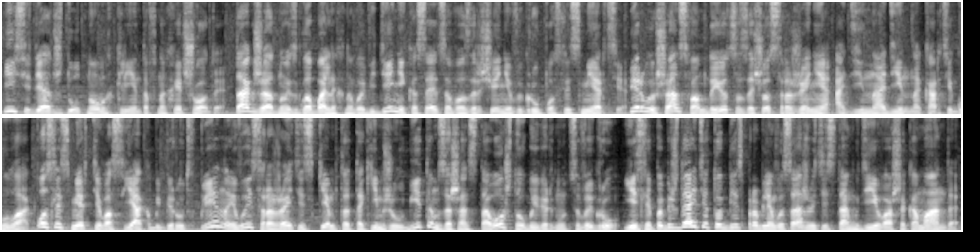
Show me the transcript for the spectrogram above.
и сидят ждут новых клиентов на хедшоты. Также одно из глобальных нововведений касается возвращения в игру после смерти. Первый шанс вам дается за счет сражения 1 на 1 на карте ГУЛАГ. После смерти вас якобы берут в плен и вы сражаетесь с кем-то таким же убитым за шанс того, чтобы вернуться в игру. Если побеждаете, то без проблем высаживаетесь там, где и ваша команда.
